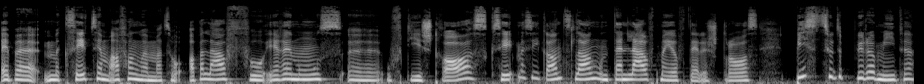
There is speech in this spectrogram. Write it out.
eben, man sieht sie am Anfang, wenn man so runterläuft von Eremons äh, auf die Straße, sieht man sie ganz lang und dann läuft man ja auf dieser Straße bis zu der Pyramide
